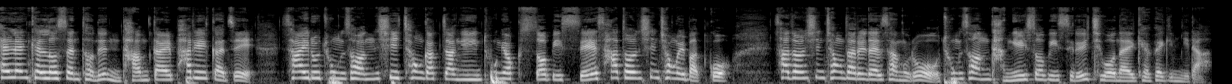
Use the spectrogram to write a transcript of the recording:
헬렌 켈러 센터는 다음 달 8일까지 4.15 총선 시청각장애인 통역 서비스의 사전 신청을 받고 사전 신청자를 대상으로 총선 당일 서비스를 지원할 계획입니다.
